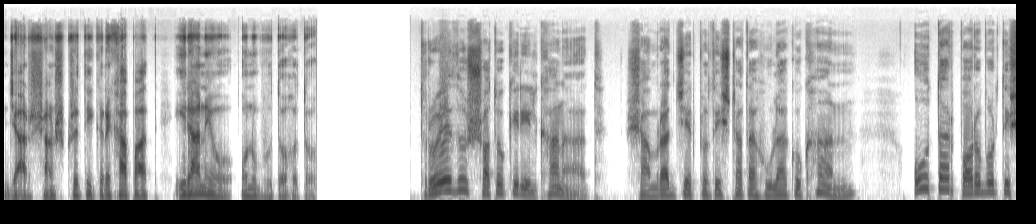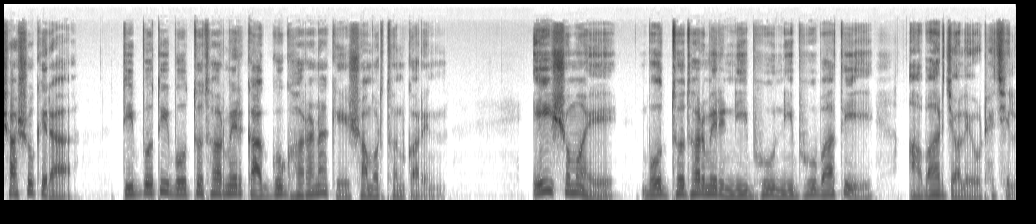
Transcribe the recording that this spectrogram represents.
যার সাংস্কৃতিক রেখাপাত ইরানেও অনুভূত হতো। ত্রয়োদশ শতকের ইলখানাত সাম্রাজ্যের প্রতিষ্ঠাতা হুলাকু খান ও তার পরবর্তী শাসকেরা তিব্বতী বৌদ্ধ ধর্মের কাগ্যু ঘরানাকে সমর্থন করেন। এই সময়ে বৌদ্ধ ধর্মের নিভু নিভু বাতি আবার জ্বলে উঠেছিল।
